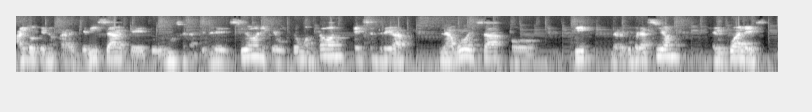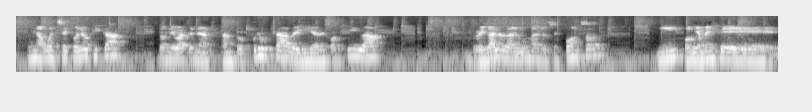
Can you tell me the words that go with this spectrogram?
algo que nos caracteriza, que tuvimos en la primera edición y que gustó un montón, es entregar la bolsa o kit de recuperación, el cual es una bolsa ecológica donde va a tener tanto fruta, bebida deportiva, regalo de algunos de los sponsors y obviamente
